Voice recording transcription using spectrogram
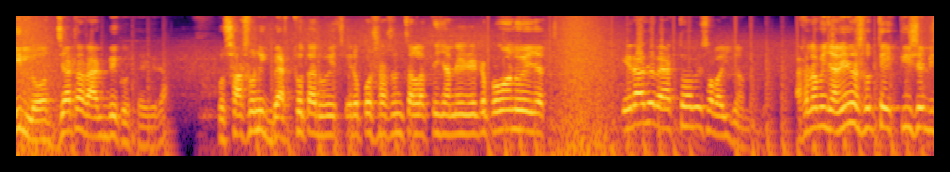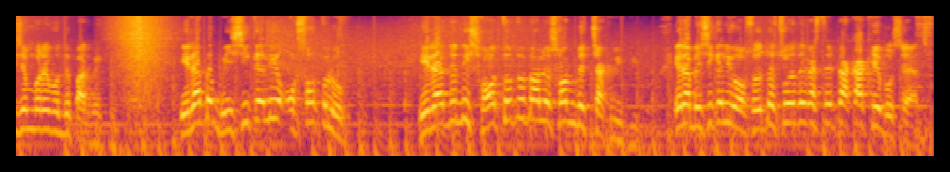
এই লজ্জাটা রাখবে কোথায় এরা? প্রশাসনিক ব্যর্থতা রয়েছে, এরা প্রশাসন চালাতে জানেন এটা প্রমাণ হয়ে যাচ্ছে। এরা যে ব্যর্থ হবে সবাই জানবে। এখন আমি জানি না সত্যি একত্রিশে ডিসেম্বরের মধ্যে পারবে কি। এরা তো বেসিক্যালি অসৎ লোক। এরা যদি সৎ হতো তাহলে সৎদের চাকরি দিত। এরা বেসিক্যালি অসৎ। চোরদের কাছ থেকে টাকা খেয়ে বসে আছে।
